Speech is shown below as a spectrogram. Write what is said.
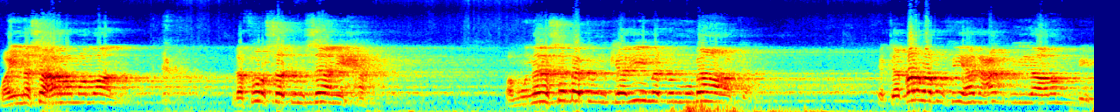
وإن شهر رمضان لفرصة سانحة ومناسبة كريمة مباركة يتقرب فيها العبد إلى ربه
